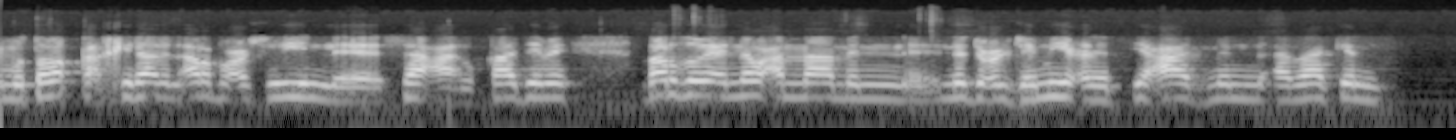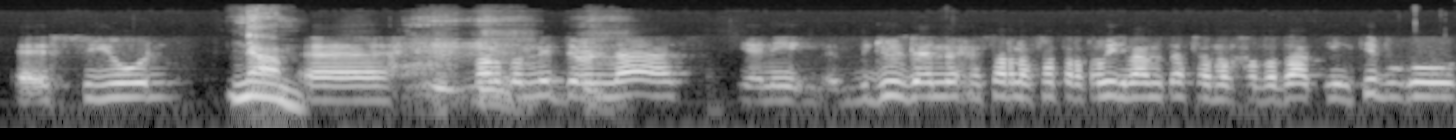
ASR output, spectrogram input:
المتوقع خلال ال 24 ساعة القادمة. برضو يعني نوعا ما من ندعو الجميع للابتعاد من أماكن السيول. نعم. آه برضو بندعو الناس يعني بجوز لأنه إحنا صرنا فترة طويلة ما بنتأثر منخفضات ينتبهوا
